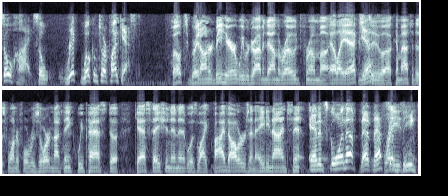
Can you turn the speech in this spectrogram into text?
so high. So, Rick, welcome to our podcast. Well, it's a great honor to be here. We were driving down the road from uh, LAX Yeah. to uh, come out to this wonderful resort, and I think we passed a gas station, and it was like five dollars and eighty nine cents. And it's going up. That that's Crazy. a big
